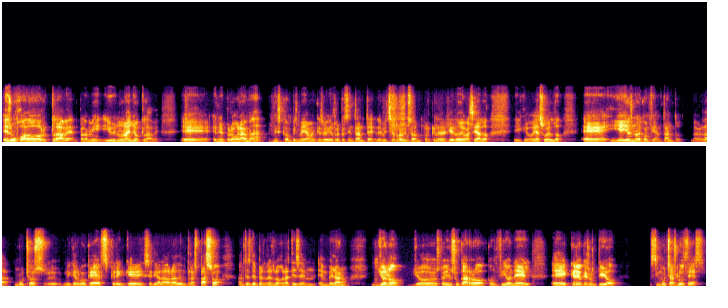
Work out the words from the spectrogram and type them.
es un jugador clave para mí y en un año clave. Eh, en el programa, mis compis me llaman que soy el representante de Mitchell Robinson porque le defiendo demasiado y que voy a sueldo. Eh, y ellos no le confían tanto, la verdad. Muchos eh, Knickerbockers creen que sería la hora de un traspaso antes de perderlo gratis en, en verano. Yo no, yo estoy en su carro, confío en él. Eh, creo que es un tío sin muchas luces,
